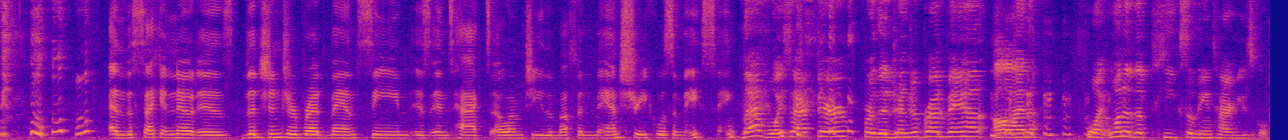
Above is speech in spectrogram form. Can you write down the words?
and the second note is the gingerbread man scene is intact. OMG, the muffin man shriek was amazing. that voice actor for the gingerbread man on point one of the peaks of the entire musical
